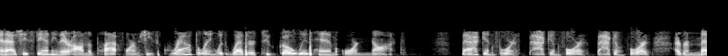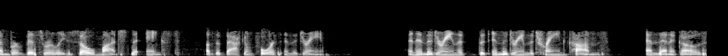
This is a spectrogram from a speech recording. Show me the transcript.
And as she's standing there on the platform, she's grappling with whether to go with him or not back and forth, back and forth, back and forth. I remember viscerally so much the angst of the back and forth in the dream. And in the dream, the, the, in the dream, the train comes and then it goes.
